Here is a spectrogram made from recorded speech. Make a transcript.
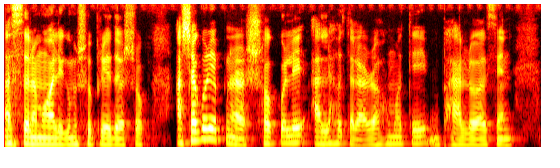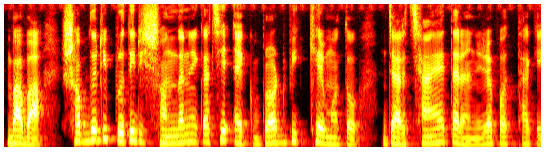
আসসালামু আলাইকুম, সুপ্রিয় দর্শক। আশা করি আপনারা সকলে আল্লাহ তালা রহমতে ভালো আছেন। বাবা, শব্দটি প্রতিটি সন্তানের কাছে এক বটবৃক্ষের মতো, যার ছায়ায় তারা নিরাপদ থাকে,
